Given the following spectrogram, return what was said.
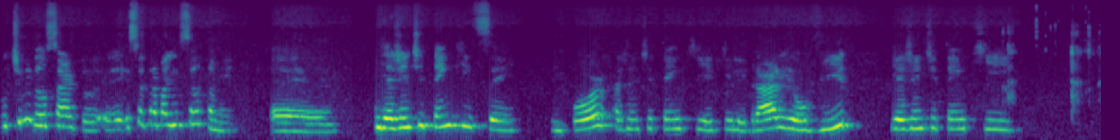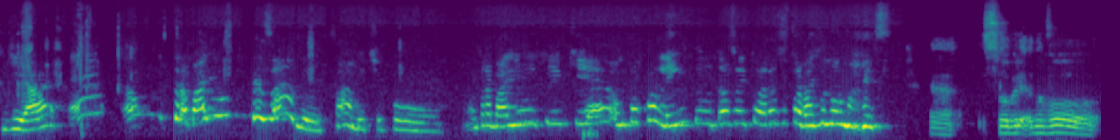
o time deu certo, isso é trabalho seu também. É, e a gente tem que se impor, a gente tem que equilibrar e ouvir, e a gente tem que guiar. É, é um trabalho pesado, sabe? Tipo, é um trabalho que, que é um pouco além do, das oito horas de trabalho normais. É, sobre, eu não vou,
